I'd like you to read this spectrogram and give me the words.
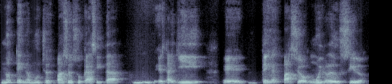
no tenga mucho espacio en su casita, está allí, eh, tenga espacio muy reducido.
